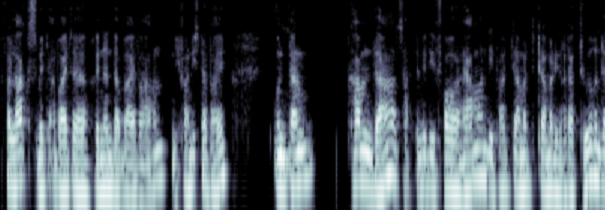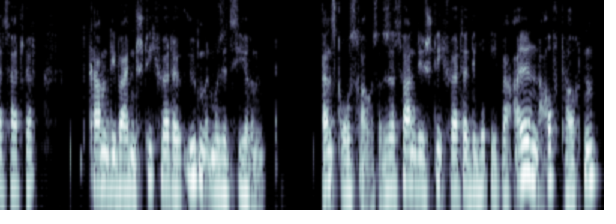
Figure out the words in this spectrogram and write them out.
Verlagsmitarbeiterinnen dabei waren. Ich war nicht dabei. Und dann kamen da, sagte mir die Frau Herrmann, die war die damalige Redakteurin der Zeitschrift, kamen die beiden Stichwörter üben und musizieren ganz groß raus. Also das waren die Stichwörter, die wirklich bei allen auftauchten.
